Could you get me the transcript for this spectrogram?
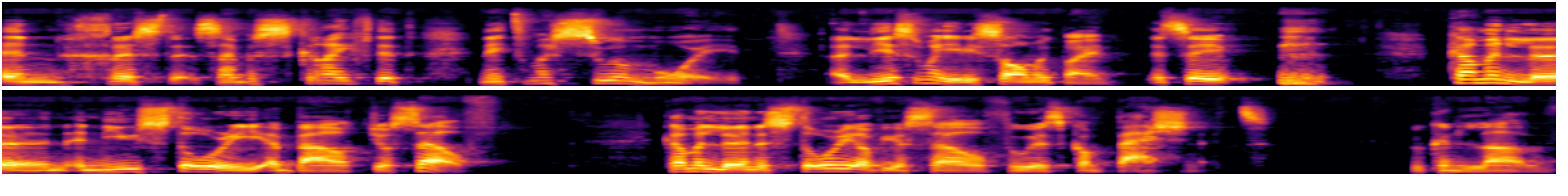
in Christus. Sy beskryf dit net vir my so mooi. Uh, lees vir my hierdie saam met my. Dit sê come and learn a new story about yourself. Come and learn a story of yourself who is compassionate, who can love,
